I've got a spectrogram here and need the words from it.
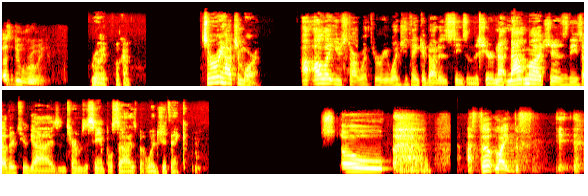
Let's do Rui. Rui, okay. So Rui Hachimura, I- I'll let you start with Rui. What'd you think about his season this year? Not not much as these other two guys in terms of sample size, but what'd you think? So, I felt like the it,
